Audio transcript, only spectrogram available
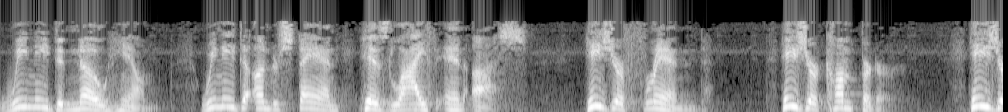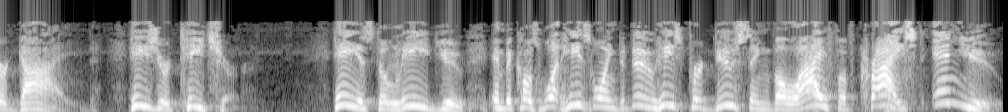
We need to know Him. We need to understand His life in us. He's your friend. He's your comforter. He's your guide. He's your teacher. He is to lead you. And because what He's going to do, He's producing the life of Christ in you.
